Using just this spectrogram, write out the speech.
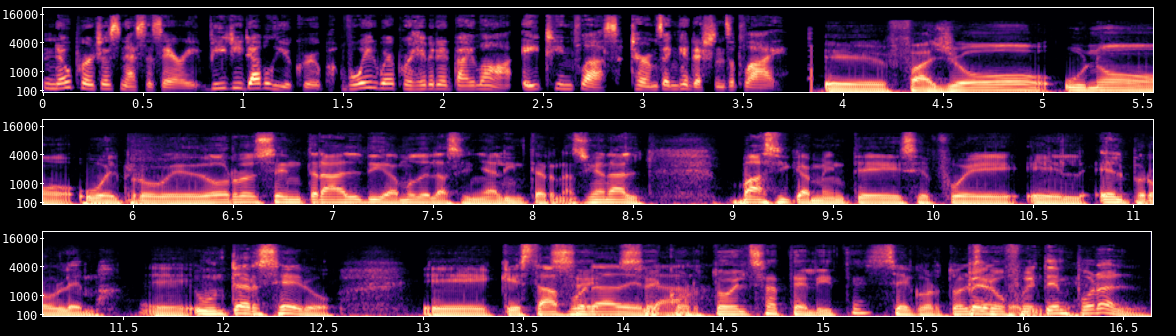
No purchase necessary. VGW Group. Void where prohibited by law. 18 plus. Terms and conditions apply. eh, falló uno o el proveedor central, digamos, de la señal internacional. Básicamente ese fue el, el problema. Eh, un tercero eh, que está ¿Se, fuera de se la... cortó el satélite? Se cortó el Pero fue satélite. temporal.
